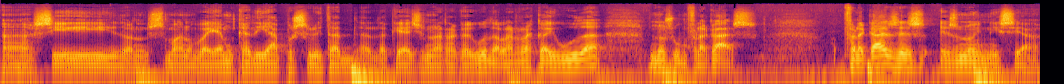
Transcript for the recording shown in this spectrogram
eh, si doncs, bueno, veiem que hi ha possibilitat de, de que hi hagi una recaiguda. La recaiguda no és un fracàs. Fracàs és, és no iniciar,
